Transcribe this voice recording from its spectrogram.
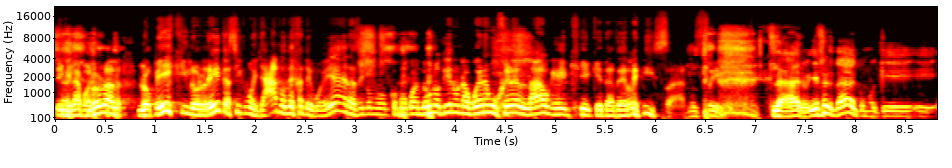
y que la polola lo pesque y lo rete, así como, ya, pues déjate huevear, así como, como cuando uno tiene una buena mujer al lado que, que, te aterriza, no sé. Claro, y es verdad, como que eh,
